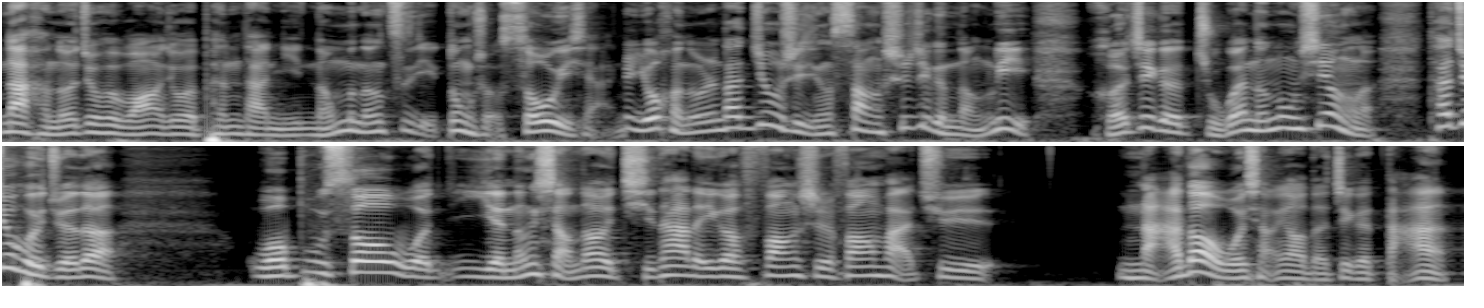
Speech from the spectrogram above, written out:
那很多就会网友就会喷他，你能不能自己动手搜一下？有很多人他就是已经丧失这个能力和这个主观能动性了，他就会觉得我不搜我也能想到其他的一个方式方法去拿到我想要的这个答案，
